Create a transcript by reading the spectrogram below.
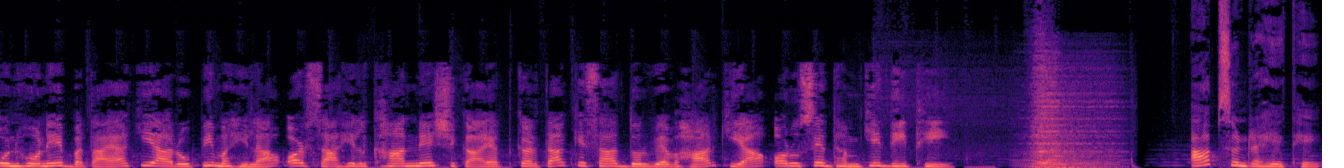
उन्होंने बताया कि आरोपी महिला और साहिल खान ने शिकायतकर्ता के साथ दुर्व्यवहार किया और उसे धमकी दी थी। आप सुन रहे थे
